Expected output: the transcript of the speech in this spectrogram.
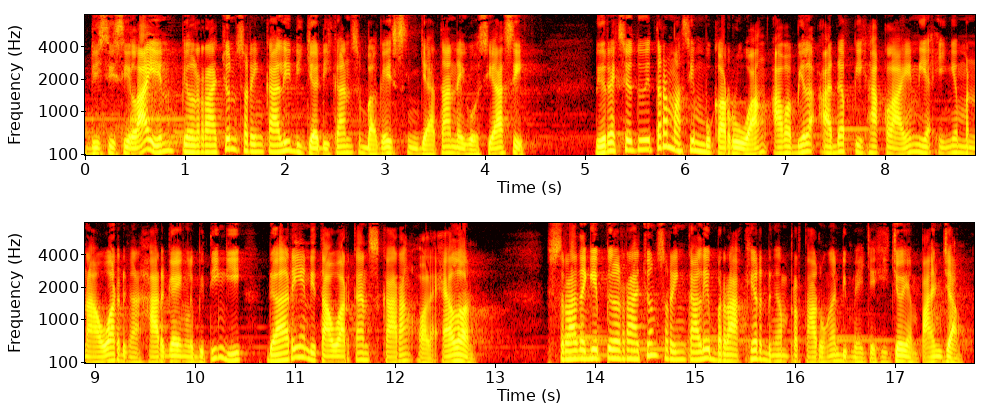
Di sisi lain, pil racun sering kali dijadikan sebagai senjata negosiasi. Direksi Twitter masih membuka ruang apabila ada pihak lain yang ingin menawar dengan harga yang lebih tinggi dari yang ditawarkan sekarang oleh Elon. Strategi pil racun sering kali berakhir dengan pertarungan di meja hijau yang panjang.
